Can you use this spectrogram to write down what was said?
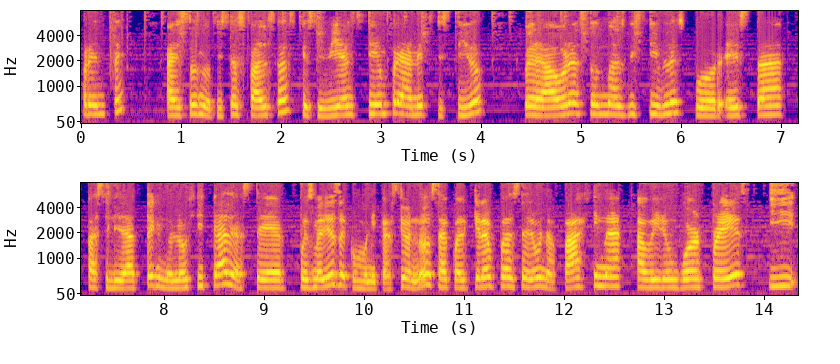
frente a estas noticias falsas que si bien siempre han existido, pero ahora son más visibles por esta facilidad tecnológica de hacer pues medios de comunicación, ¿no? O sea, cualquiera puede hacer una página, abrir un WordPress y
